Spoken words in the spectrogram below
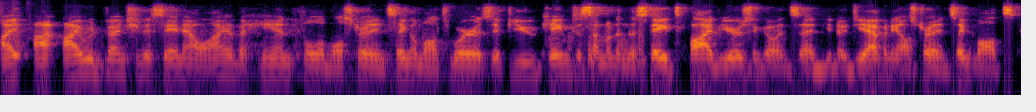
I, I, I would venture to say now I have a handful of Australian single malts. Whereas if you came to someone in the states five years ago and said, you know, do you have any Australian single malts?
